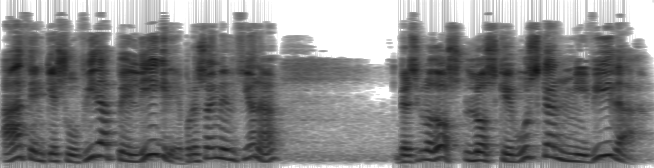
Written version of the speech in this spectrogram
hacen que su vida peligre. Por eso ahí menciona, versículo 2, los que buscan mi vida.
